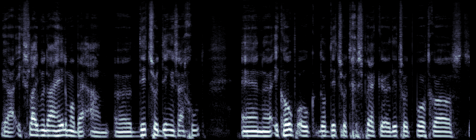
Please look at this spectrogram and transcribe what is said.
Ja, ik sluit me daar helemaal bij aan. Uh, dit soort dingen zijn goed. En uh, ik hoop ook dat dit soort gesprekken, dit soort podcasts,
